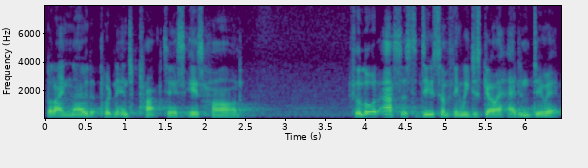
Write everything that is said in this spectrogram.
but I know that putting it into practice is hard. If the Lord asks us to do something, we just go ahead and do it.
